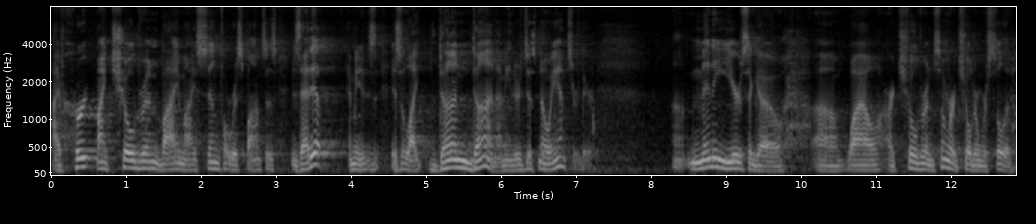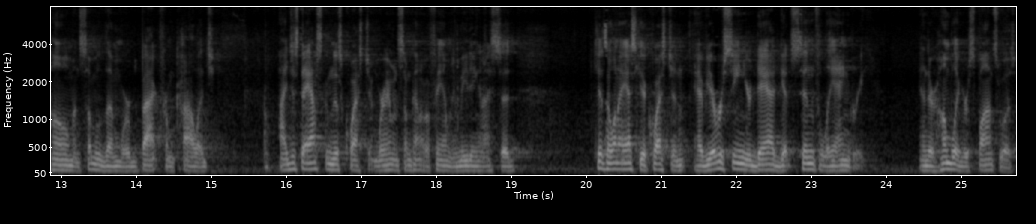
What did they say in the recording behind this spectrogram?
I've hurt my children by my sinful responses. Is that it? I mean, is, is it like done, done? I mean, there's just no answer there. Uh, many years ago, uh, while our children, some of our children were still at home and some of them were back from college, I just asked them this question. We're having some kind of a family meeting, and I said, Kids, I want to ask you a question. Have you ever seen your dad get sinfully angry? And their humbling response was,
